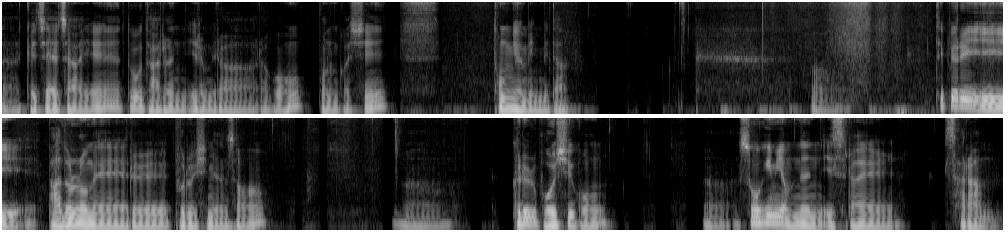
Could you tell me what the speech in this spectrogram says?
어, 그 제자의 또 다른 이름이라고 보는 것이 통념입니다. 어, 특별히 이 바돌로메를 부르시면서 어, 그를 보시고 어, 속임이 없는 이스라엘 사람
